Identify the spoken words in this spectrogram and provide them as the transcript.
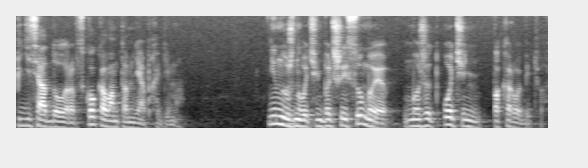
50 долларов, сколько вам там необходимо. Не нужно очень большие суммы, может очень покоробить вас.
